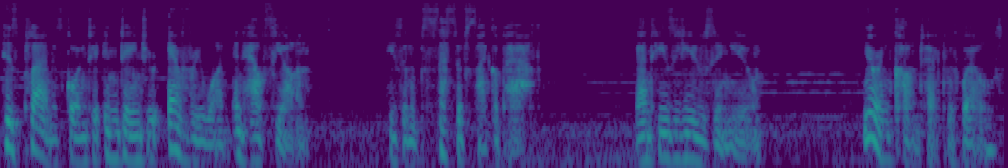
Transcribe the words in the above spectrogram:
His plan is going to endanger everyone in Halcyon. He's an obsessive psychopath. And he's using you. You're in contact with Wells.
